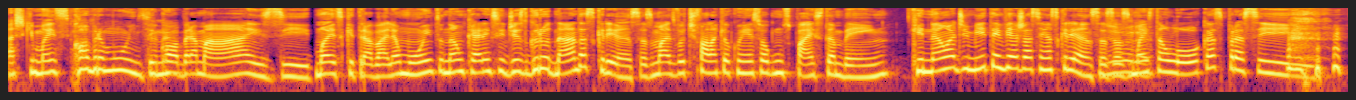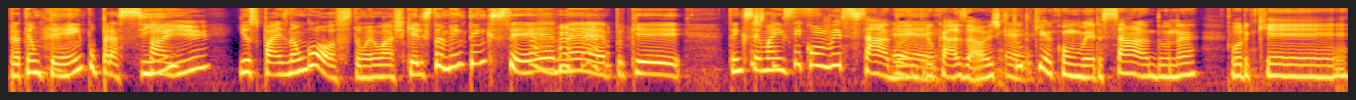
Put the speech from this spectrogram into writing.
Acho que mãe se cobra muito, Se né? cobra mais e mães que trabalham muito não querem se desgrudar das crianças, mas vou te falar que eu conheço alguns pais também que não admitem viajar sem as crianças. As Jura? mães estão loucas para se para ter um tempo para si. Aí, E os pais não gostam. Eu acho que eles também têm que ser, né? Porque tem que ser acho mais. tem que ser conversado É. entre o casal. Acho que É. tudo que é conversado, né? Porque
